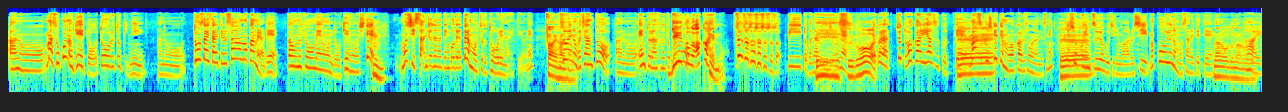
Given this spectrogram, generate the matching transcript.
あのーまあ、そこのゲートを通るときに、あのー搭載されてるサーモカメラで顔の表面温度を検温して、うんもし37.5度やったらもうちょっと通れないっていうね。はいはい、はい。そういうのがちゃんと、あのーエントランスのところゲートが開かへんの？そうそうそうそうそうそう、ピーとかなるんでしょうね。えーすごいだから、ちょっとわかりやすくっへて、ーマスクしててもわかるそうなんですね。職員通用口にもあるし、まあ、こういうのもされてて。なるほど、なるほど。はい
